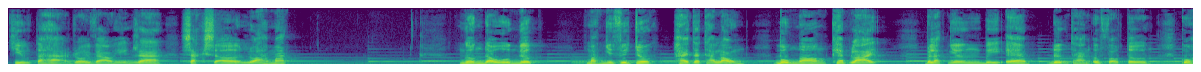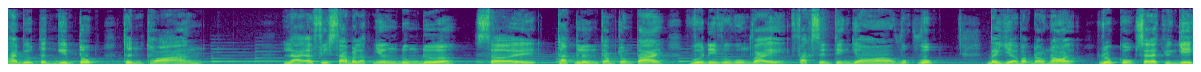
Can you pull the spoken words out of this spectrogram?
chiều tà rọi vào hiện ra sặc sỡ lóa mắt. Ngẩng đầu ưỡn ngực Mắt nhìn phía trước Hai tay thả lỏng Bốn ngón khép lại. Bà Lạc Nhân bị ép đứng thẳng úp vào tường. Cô Hải biểu tình nghiêm túc Thỉnh thoảng lại ở phía sau bà Lạc Nhân đung đưa, Sợi thắt lưng cầm trong tay, Vừa đi vừa vung vẩy Phát sinh tiếng gió vụt vụt. Bây giờ bắt đầu nói, Rốt cuộc sẽ là chuyện gì?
